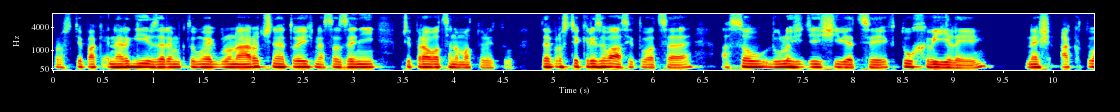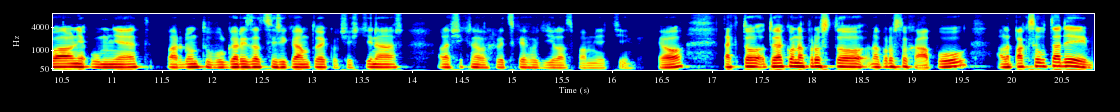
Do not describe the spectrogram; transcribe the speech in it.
prostě pak energii vzhledem k tomu, jak bylo náročné to jejich nasazení, připravovat se na maturitu. To je prostě krizová situace a jsou důležitější věci v tu chvíli, než aktuálně umět, pardon, tu vulgarizaci, říkám to jako češtinář, ale všechno vrchlického díla z paměti. Jo? Tak to, to jako naprosto, naprosto chápu, ale pak jsou tady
